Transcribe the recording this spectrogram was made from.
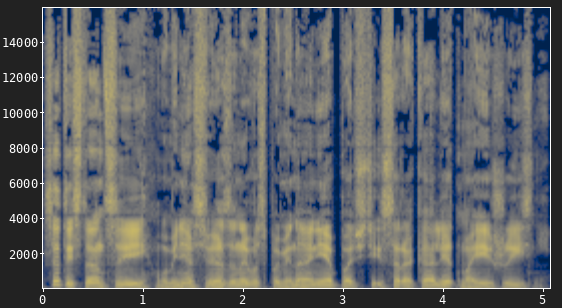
С этой станцией у меня связаны воспоминания почти 40 лет моей жизни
